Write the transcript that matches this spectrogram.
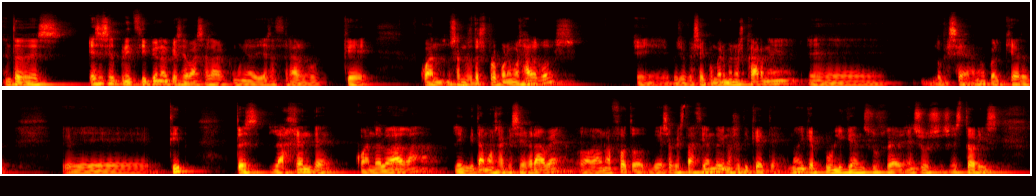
entonces, ese es el principio en el que se basa la comunidad y es hacer algo. Que cuando nosotros proponemos algo, eh, pues yo que sé, comer menos carne, lo que sea, ¿no? cualquier tip. Entonces, la gente, cuando lo haga, le invitamos a que se grabe o haga una foto de eso que está haciendo y nos etiquete, ¿no? Y que publique en sus, stories,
